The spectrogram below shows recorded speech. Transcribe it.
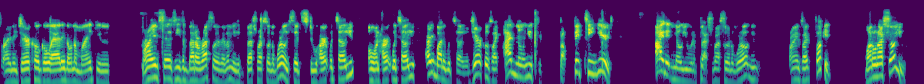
Bryan and Jericho go at it on the mic, and Bryan says he's a better wrestler than him. He's the best wrestler in the world. He said Stu Hart would tell you, Owen Hart would tell you, everybody would tell you. Jericho's like, I've known you for about 15 years. I didn't know you were the best wrestler in the world. And Bryan's like, fuck it. Why don't I show you?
